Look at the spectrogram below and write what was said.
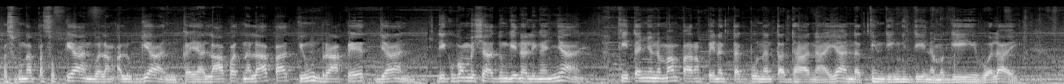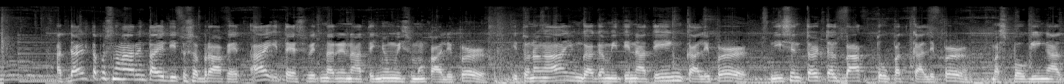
Pasok na pasok yan, walang alog yan. Kaya lapat na lapat yung bracket dyan. Di ko pa masyadong ginalingan yan. Kita nyo naman parang pinagtagpo ng tadhana yan at hindi hindi na maghihiwalay. At dahil tapos na nga rin tayo dito sa bracket, ay i-test fit na rin natin yung mismong caliper. Ito na nga yung gagamitin nating caliper. Nissin Turtleback 2-pot caliper. Mas pogi nga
